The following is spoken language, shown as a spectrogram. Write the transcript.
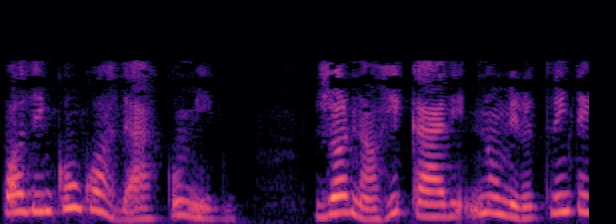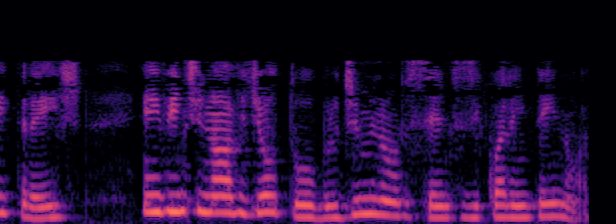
podem concordar comigo. Jornal Ricari, número 33, em 29 de outubro de 1949.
